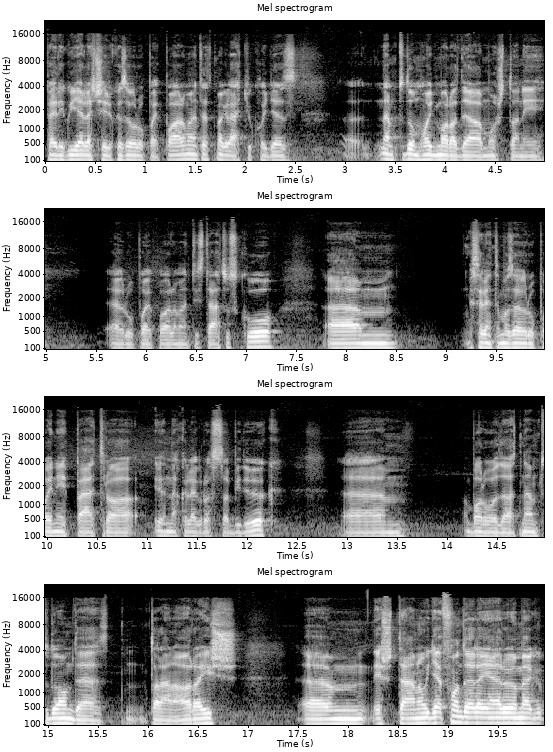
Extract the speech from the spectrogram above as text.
pedig ugye lecserjük az Európai Parlamentet, meglátjuk, hogy ez nem tudom, hogy marad-e a mostani Európai Parlamenti status quo. Szerintem az Európai Néppártra jönnek a legrosszabb idők. A baloldalt nem tudom, de talán arra is. És utána ugye von der Leyenről meg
